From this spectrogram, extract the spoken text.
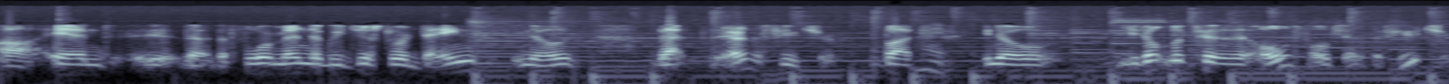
Uh, and the, the four men that we just ordained, you know, that they're the future. But, you know, you don't look to the old folks as the future.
